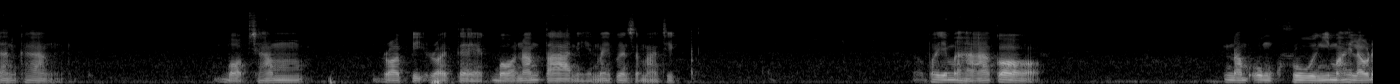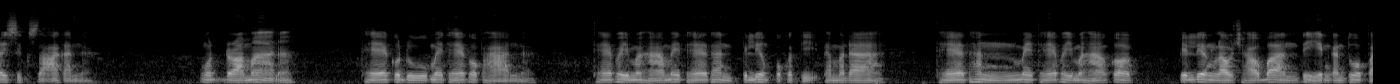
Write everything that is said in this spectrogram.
ด้านข้าง บอบช้ำรอยปิรอยแตกบ่อน้ำตานี่เห็นไหมเพื่อนสมาชิกพระยมหาก็นำองค์ครูอย่างนี้มาให้เราได้ศึกษากันนะ งดดราม่านะ แท้ก็ดูไม่แท้ก็ผ่านนะ แท้พระยมหาไม่แท้ท่านเป็นเรื่องปกติธรรมดา แท้ท่านไม่แท้พระยมหาก็เป็นเรื่องเราชาวบ้านที่เห็นกันทั่วไป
